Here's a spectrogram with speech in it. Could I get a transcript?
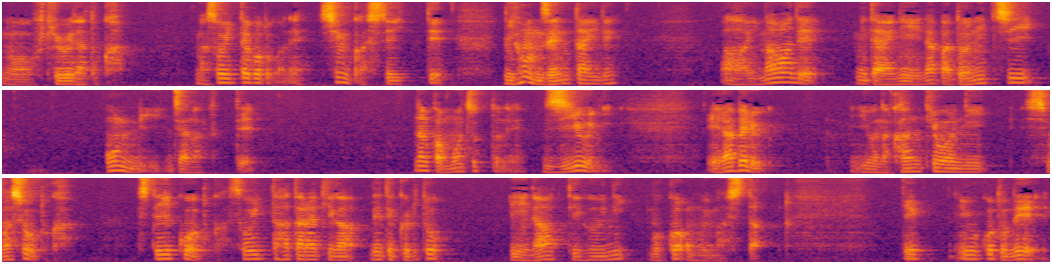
の普及だとか、まあ、そういったことがね進化していって日本全体でああ今までみたいになんか土日オンリーじゃなくてなんかもうちょっとね自由に選べるような環境にしましょうとかしていこうとかそういった働きが出てくるといいなっていうふうに僕は思いました。ということで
